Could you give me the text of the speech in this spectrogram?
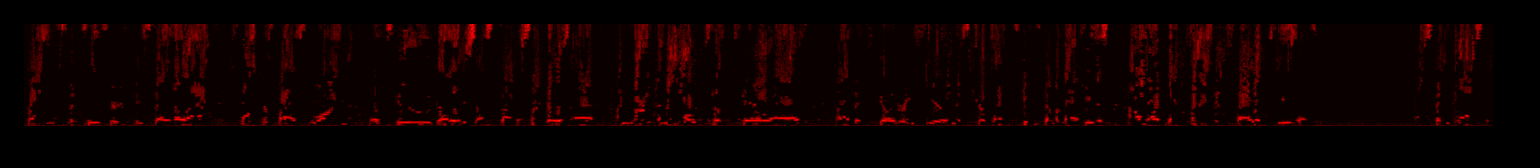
friends, the teachers, who say, oh, I sacrifice one or two days of Sundays month and I'll take care of uh, the children here in this church. I teach them about Jesus. I have been fasting follow Jesus. That's fantastic.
